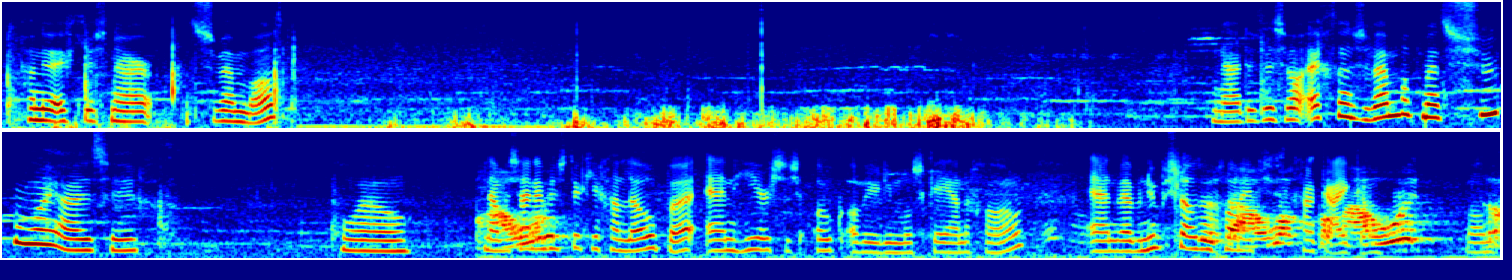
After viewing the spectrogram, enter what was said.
We gaan nu eventjes naar het zwembad. Nou, dit is wel echt een zwembad met super mooi uitzicht. Wauw. Nou, we zijn even een stukje gaan lopen en hier is dus ook alweer die moskee aan de gang. En we hebben nu besloten om gewoon even te gaan kijken. Want uh,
